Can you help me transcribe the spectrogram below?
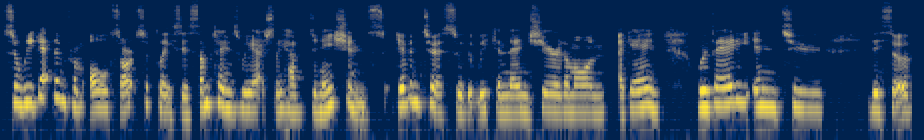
So we get them from all sorts of places. Sometimes we actually have donations given to us so that we can then share them on again. We're very into the sort of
